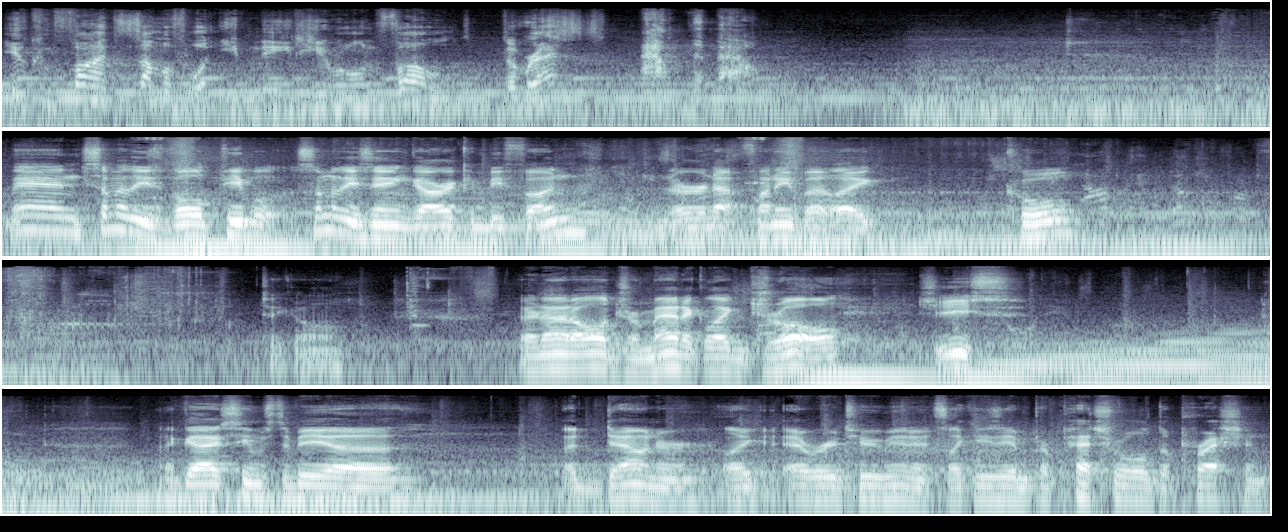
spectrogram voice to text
you can find some of what you need here on Voeld. The rest, out and about. Man, some of these bold people, some of these Angara can be fun. They're not funny, but like cool. They're not all dramatic like Droll. Jeez. That guy seems to be a a downer like every two minutes, like he's in perpetual depression.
